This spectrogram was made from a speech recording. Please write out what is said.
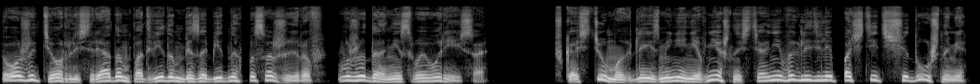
тоже терлись рядом под видом безобидных пассажиров в ожидании своего рейса. В костюмах для изменения внешности они выглядели почти тщедушными,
